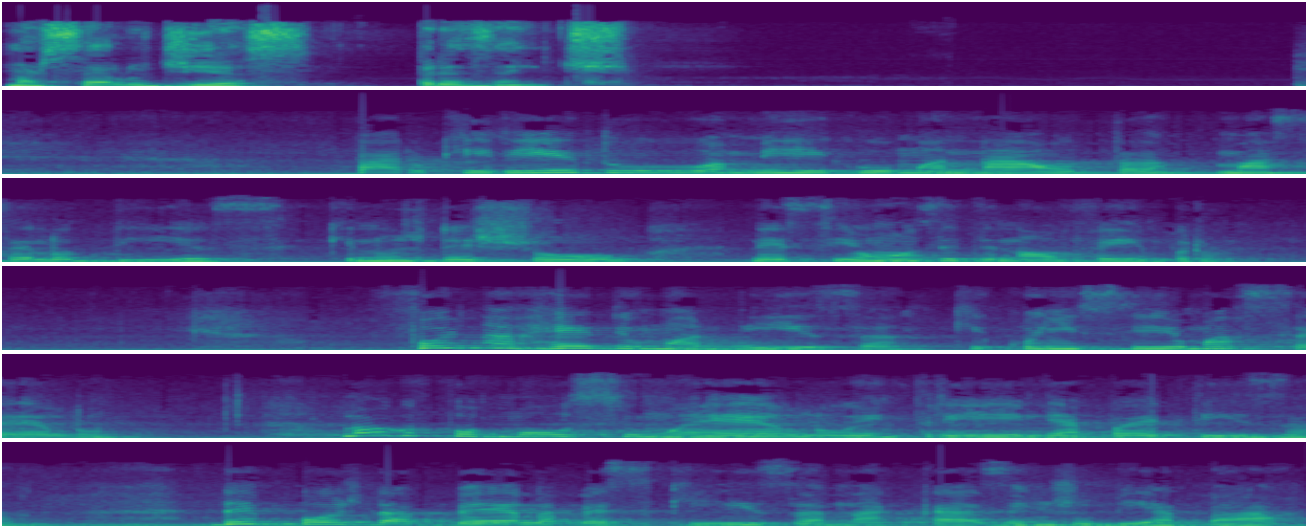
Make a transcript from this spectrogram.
Marcelo Dias, presente. Para o querido amigo manauta Marcelo Dias, que nos deixou nesse 11 de novembro. Foi na rede Humaniza que conheci o Marcelo. Logo formou-se um elo entre ele e a poetisa. Depois da bela pesquisa na casa em Jubiabá,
